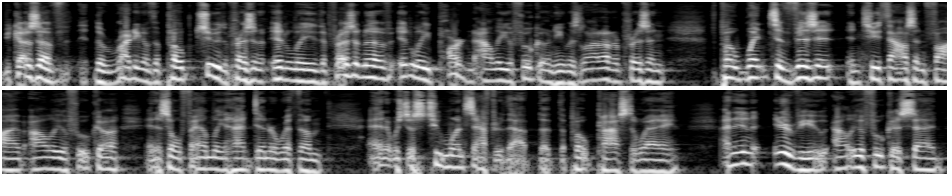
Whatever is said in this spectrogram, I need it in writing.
because of the writing of the Pope to the President of Italy, the President of Italy pardoned Ali Ufukua and he was let out of prison. The Pope went to visit in 2005 Ali Ufukua and his whole family and had dinner with them. And it was just two months after that that the Pope passed away. And in an interview, Ali Ufukua said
